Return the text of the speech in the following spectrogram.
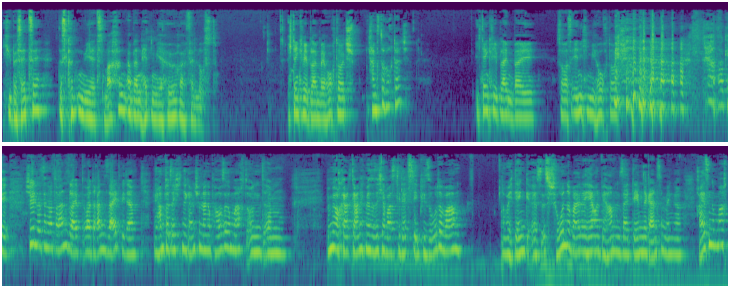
Ich übersetze, das könnten wir jetzt machen, aber dann hätten wir Hörerverlust. Ich denke, wir bleiben bei Hochdeutsch. Kannst du Hochdeutsch? Ich denke, wir bleiben bei sowas ähnlichem wie Hochdeutsch. okay, schön, dass ihr noch dran bleibt oder dran seid wieder. Wir haben tatsächlich eine ganz schön lange Pause gemacht und ähm, bin mir auch gerade gar nicht mehr so sicher, was die letzte Episode war. Aber ich denke, es ist schon eine Weile her und wir haben seitdem eine ganze Menge Reisen gemacht.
